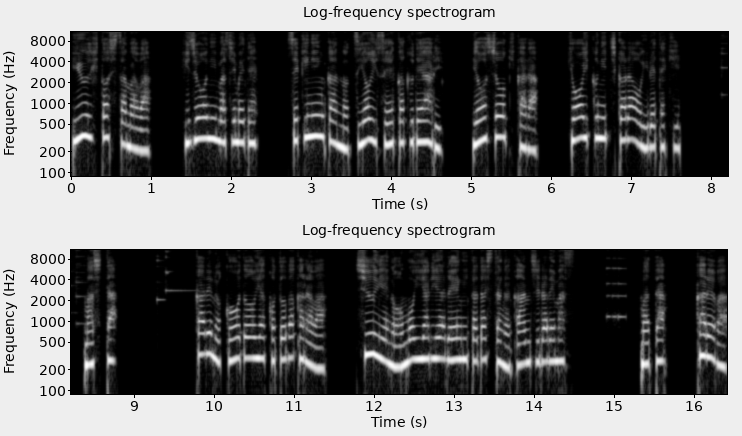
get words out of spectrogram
優仁様は、非常に真面目で、責任感の強い性格であり、幼少期から教育に力を入れてきました。彼の行動や言葉からは、周囲への思いやりや礼儀正しさが感じられます。また、彼は、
